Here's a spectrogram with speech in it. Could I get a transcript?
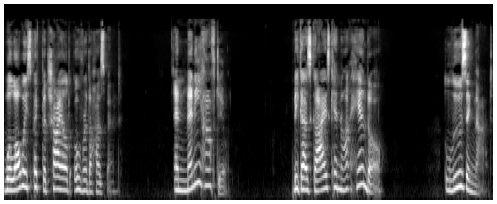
will always pick the child over the husband. And many have to. Because guys cannot handle losing that.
